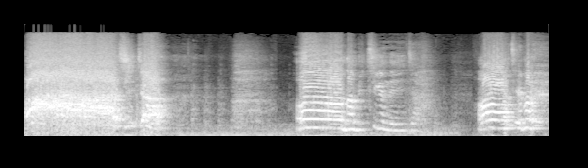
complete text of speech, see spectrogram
아 진짜! 아나 미치겠네 진짜. 아 제발.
